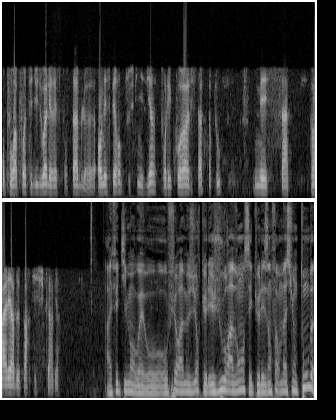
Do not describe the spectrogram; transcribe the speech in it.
on pourra pointer du doigt les responsables euh, en espérant que tout se finisse bien pour les coureurs et les staff surtout. Mais ça n'a pas l'air de partir super bien. Ah, effectivement, ouais, au, au, fur et à mesure que les jours avancent et que les informations tombent,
